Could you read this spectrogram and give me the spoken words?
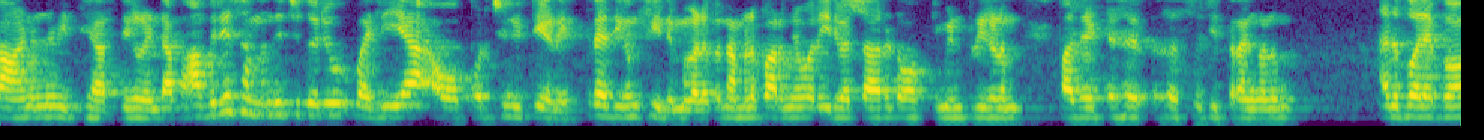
കാണുന്ന വിദ്യാർത്ഥികളുണ്ട്. അപ്പോൾ അവരെ സംബന്ധിച്ചതൊരു വലിയ ഓപ്പർച്യൂണിറ്റിയാണ് ഇത്രയധികം സിനിമകൾ. ഇപ്പം നമ്മൾ പറഞ്ഞ പോലെ ഇരുപത്തി ഡോക്യുമെന്ററികളും പതിനെട്ട് ഹ്ര- ഹ്രസ്വചിത്രങ്ങളും അതുപോലെ ഇപ്പോൾ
